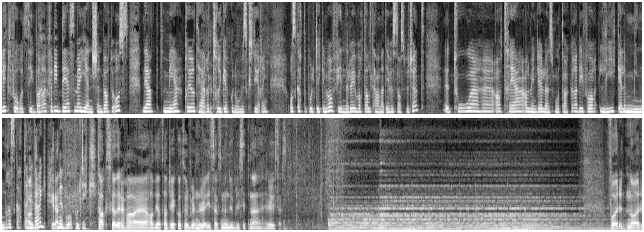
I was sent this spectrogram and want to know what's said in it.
litt forutsigbare. Fordi det som er gjenkjennbart ved oss, det er at vi prioriterer trygg økonomisk styring. Og skattepolitikken vår finner du i vårt alternative statsbudsjett. Eh, to eh, av tre alminnelige lønnsmottakere de får lik eller mindre skatt enn okay, i dag greit. med vår politikk. Takk skal dere ha, Hadia Tajik og Torbjørn Røe Isaksen, men du blir sittende, Røe Isaksen. For når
